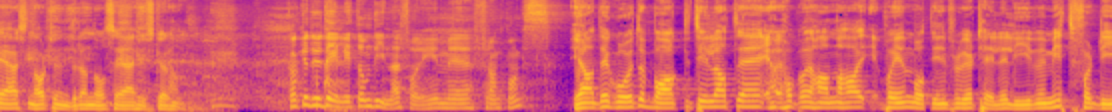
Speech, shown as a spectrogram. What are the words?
jeg er snart 100 nå, så jeg husker han. Kan ikke du dele litt om dine erfaringer med Frank Mangs? Ja, det går jo tilbake til at eh, han har på en måte influert hele livet mitt. Fordi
